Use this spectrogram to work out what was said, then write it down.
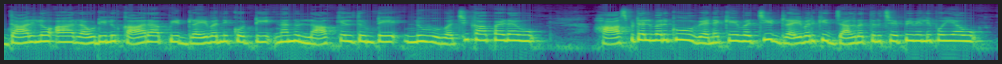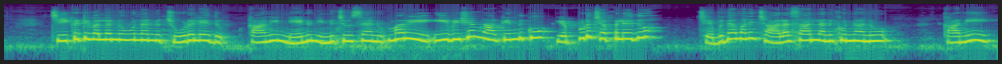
దారిలో ఆ రౌడీలు కార్ ఆపి డ్రైవర్ని కొట్టి నన్ను లాక్కెళ్తుంటే నువ్వు వచ్చి కాపాడావు. హాస్పిటల్ వరకు వెనకే వచ్చి డ్రైవర్కి జాగ్రత్తలు చెప్పి వెళ్ళిపోయావు. చీకటి వల్ల నువ్వు నన్ను చూడలేదు కానీ నేను నిన్ను చూశాను. మరి ఈ విషయం నాకెందుకు? ఎప్పుడు చెప్పలేదు? చెబుదామని చాలాసార్లు అనుకున్నాను. కానీ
